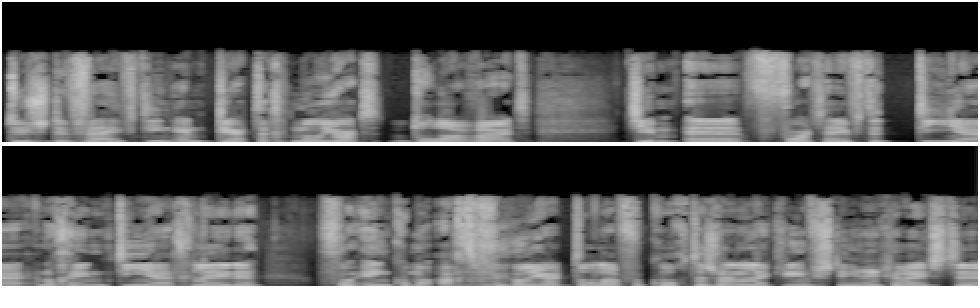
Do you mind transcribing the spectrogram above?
tussen de 15 en 30 miljard dollar waard. Jim, uh, Ford heeft het tien jaar, nog geen tien jaar geleden voor 1,8 miljard dollar verkocht. Dat is wel een lekkere investering geweest uh,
